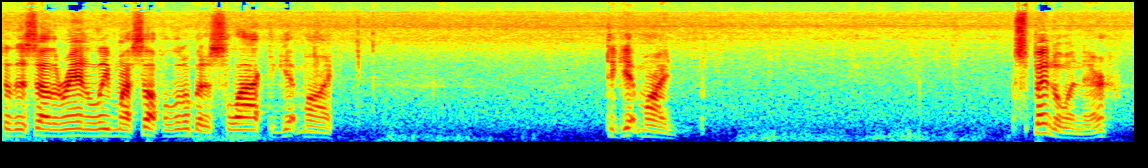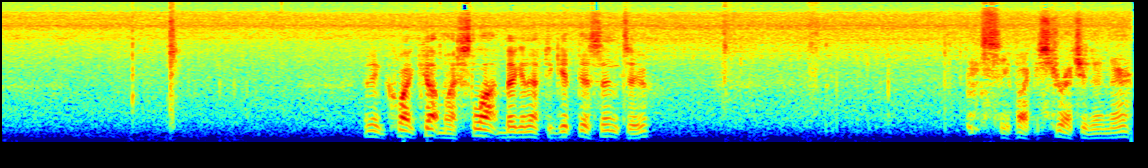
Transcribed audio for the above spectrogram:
to this other end and leave myself a little bit of slack to get my to get my spindle in there. I didn't quite cut my slot big enough to get this into. Let's see if I can stretch it in there.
